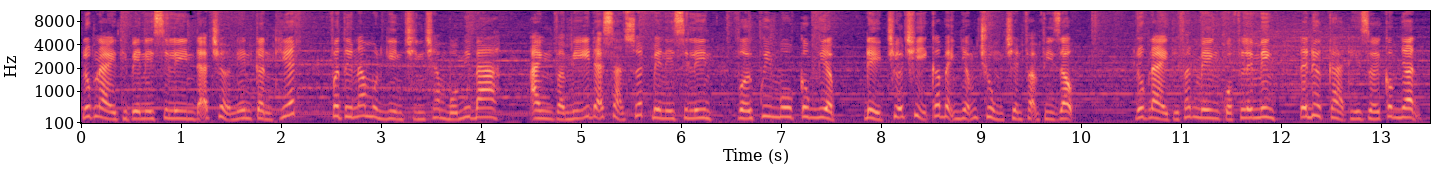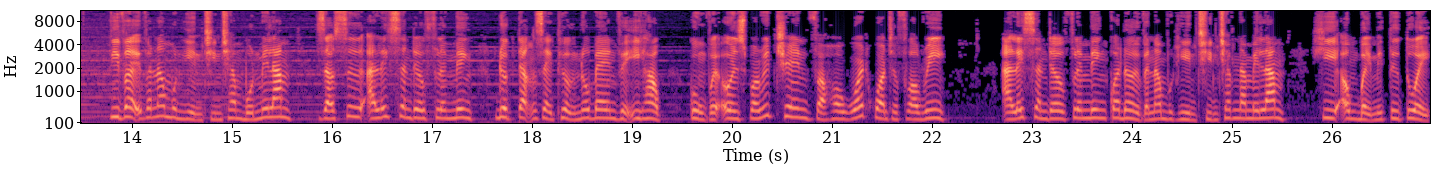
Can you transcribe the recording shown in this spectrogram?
Lúc này thì penicillin đã trở nên cần thiết và từ năm 1943, Anh và Mỹ đã sản xuất penicillin với quy mô công nghiệp để chữa trị các bệnh nhiễm trùng trên phạm vi rộng. Lúc này thì phát minh của Fleming đã được cả thế giới công nhận. Vì vậy vào năm 1945, giáo sư Alexander Fleming được tặng giải thưởng Nobel về y học cùng với Ernst Chain và Howard Walter Florey. Alexander Fleming qua đời vào năm 1955 khi ông 74 tuổi.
